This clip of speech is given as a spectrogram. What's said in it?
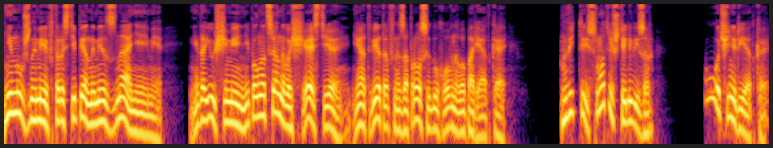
ненужными второстепенными знаниями, не дающими ни полноценного счастья, ни ответов на запросы духовного порядка. Но ведь ты смотришь телевизор? Очень редко.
